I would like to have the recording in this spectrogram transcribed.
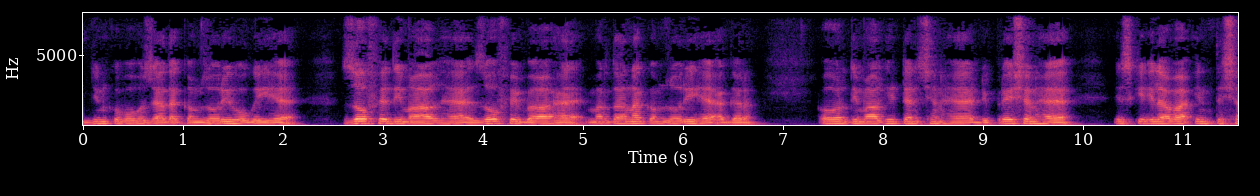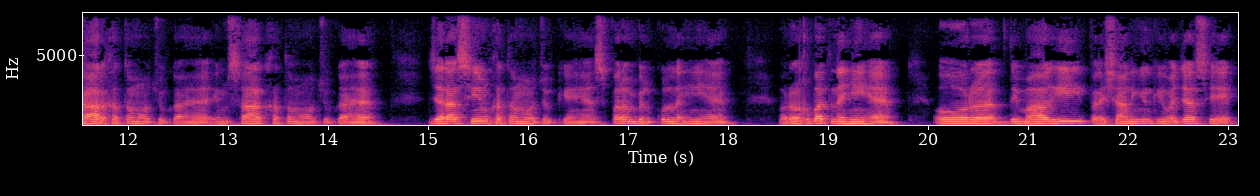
जिनको बहुत ज़्यादा कमज़ोरी हो गई है। ज़ोफ़ दिमाग है, ज़ोफ़ बा है, मर्दाना कमज़ोरी है अगर। और दिमागी टेंशन है, डिप्रेशन है। इसके अलावा इंतशार ख़त्म हो चुका है, इमसाक ख़त्म हो चुका है, जरासीम ख़त्म हो चुके हैं, स्पर्म बिल्कुल नहीं है, रगबत नहीं है और दिमागी परेशानियों की वजह से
